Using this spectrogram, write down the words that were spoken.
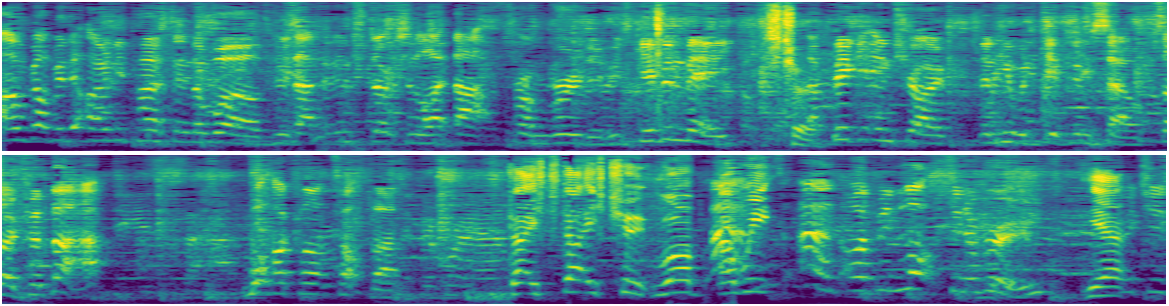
I've got to be the only person in the world who's had an introduction like that from Rudi, who's given me a bigger intro than he would give himself. So for that, what I can't top that. That is that is true. Rob, are we. and I've been locked in a room, Yeah. which is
